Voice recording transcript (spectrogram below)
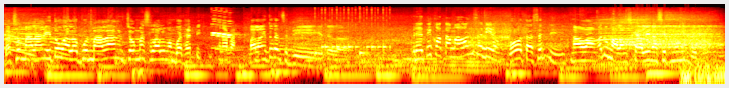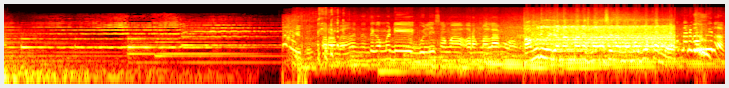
Bakso Malang itu walaupun Malang cuma selalu membuat happy. Kenapa? Malang itu kan sedih gitu loh. Berarti kota Malang sedih dong? Kota sedih. Malang, aduh Malang sekali nasibmu gitu. Gitu. Parah banget, nanti kamu dibully sama orang Malang loh. Kamu juga jangan manas-manasin dan memojokkan loh. Tadi kamu bilang.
